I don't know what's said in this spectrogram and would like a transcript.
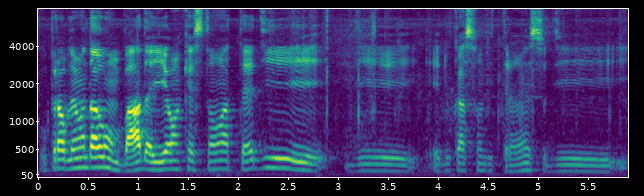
O problema da lombada aí é uma questão até de, de educação de trânsito, de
